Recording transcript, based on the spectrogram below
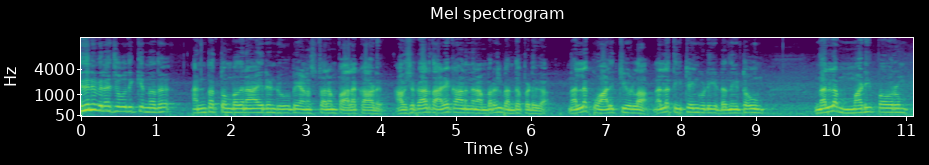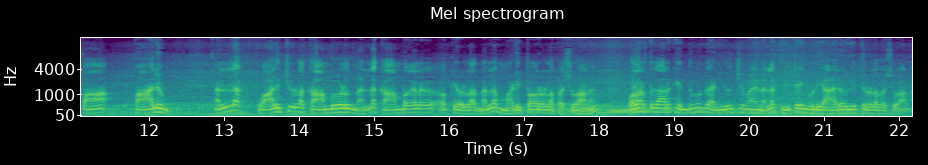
ഇതിന് വില ചോദിക്കുന്നത് അൻപത്തൊമ്പതിനായിരം രൂപയാണ് സ്ഥലം പാലക്കാട്. ആവശ്യക്കാർ താഴെ കാണുന്ന നമ്പറിൽ ബന്ധപ്പെടുക. നല്ല ക്വാളിറ്റിയുള്ള നല്ല തീറ്റയും കൂടി ഇടനീട്ടവും നല്ല മടി പവറും പാ പാലും നല്ല ക്വാളിറ്റിയുള്ള കാമ്പുകളും നല്ല കാമ്പകല ഒക്കെയുള്ള നല്ല മടി പവറുള്ള പശുവാണ്. വളർത്തുകാർക്ക് എന്തുകൊണ്ടും അനുയോജ്യമായ നല്ല തീറ്റയും കൂടി ആരോഗ്യത്തിലുള്ള പശുവാണ്?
